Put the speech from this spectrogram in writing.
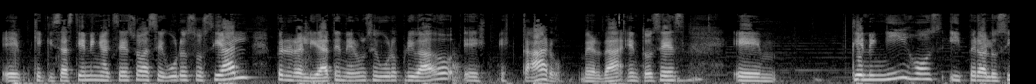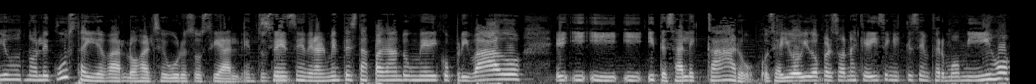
eh, que quizás tienen acceso a seguro social, pero en realidad tener un seguro privado es, es caro, ¿verdad? Entonces entonces, tienen hijos y pero a los hijos no les gusta llevarlos al seguro social. Entonces generalmente estás pagando un médico privado y, y, y, y, te sale caro. O sea yo he oído personas que dicen es que se enfermó mi hijo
